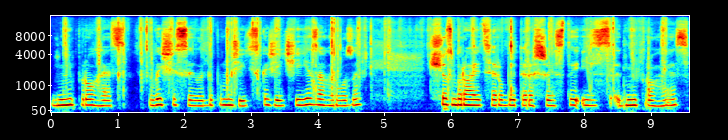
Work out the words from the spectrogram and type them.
Дніпрогес. Вищі сили, допоможіть, скажіть, чи є загрози, що збираються робити расисти із Дніпрогес?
